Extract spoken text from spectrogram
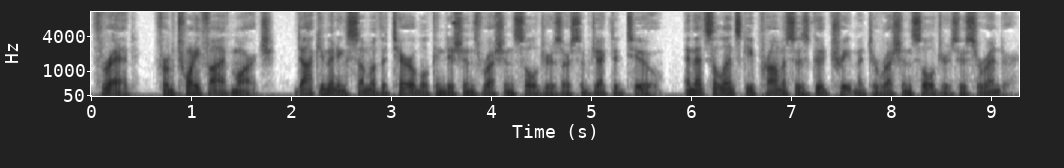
Thread, from 25 March, documenting some of the terrible conditions Russian soldiers are subjected to, and that Zelensky promises good treatment to Russian soldiers who surrender.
